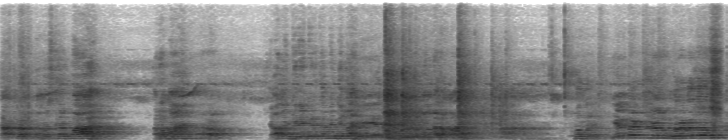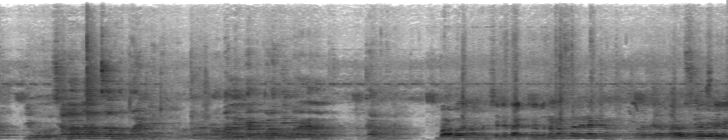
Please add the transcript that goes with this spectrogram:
ಡಾಕ್ಟರ್ ನಮಸ್ಕಾರಪ್ಪ ಆರಾಮ? ಯಾವ ಗಿರಿ ಕರ್ಕೊಂಬಂದಿಲ್ಲ ಬಂದಾರಮ್ಮ ಕುಂದ್ರಿ ಏನು ಡಾಕ್ಟರ್ ಹೇಳು ಹೊರಗದವರು ಇವು ಸಲನ ಹಚ್ಚೋದು ಬಾಟ್ಲಿ. ನಮ್ಮಲ್ಲಿ ಕರ್ಕೊಂಡ್ಬರ್ತಿ ಹೊರಗದ ಕರ್ಕೊಂಡ ಬಾಬಾ ನಮ್ಮ ಮನುಷ್ಯನೇ ಡಾಕ್ಟರ್ ಅಲ್ಲ. ನಮಸ್ಕಾರ ಡಾಕ್ಟರ್. ನಮಸ್ಕಾರ ಸರಿ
